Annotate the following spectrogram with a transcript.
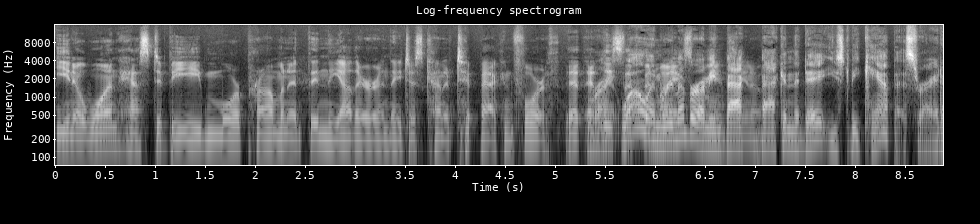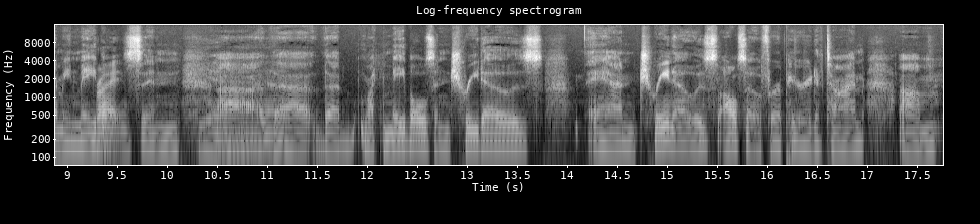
you know one has to be more prominent than the other, and they just kind of tip back and forth. At, at right. least well, and remember, I mean, back you know. back in the day, it used to be campus, right? I mean, Mabel's and uh, the the like Mabel's and Tritos and Trinos also for a period of time. Um,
